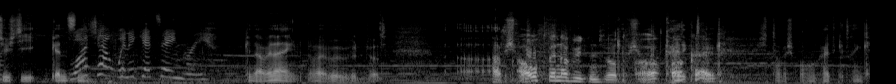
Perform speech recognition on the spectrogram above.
natürlich die ganzen. Watch out when it gets angry. Genau, wenn er wütend wird. Äh, hab ich auf, wenn er wütend wird. Ich brauche kein okay. Getränk. Ich glaube, ich brauche ein Kaltgetränk.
